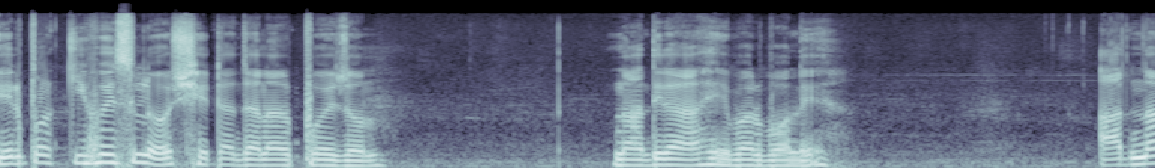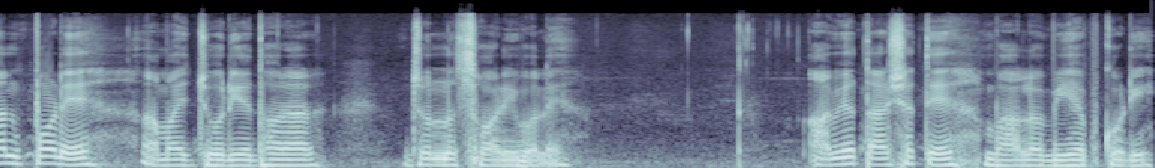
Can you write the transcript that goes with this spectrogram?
এরপর কি হয়েছিল সেটা জানার প্রয়োজন। নাদিরা এবার বলে, আদনান পরে আমায় জড়িয়ে ধরার জন্য সরি বলে। আমিও তার সাথে ভালো বিহেভ করি।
